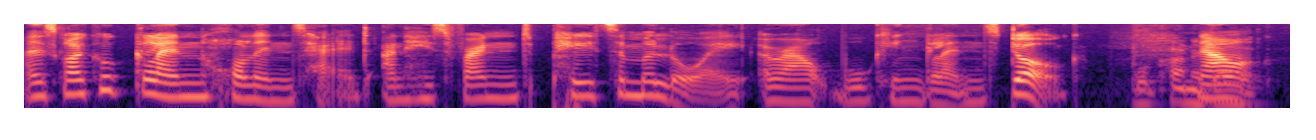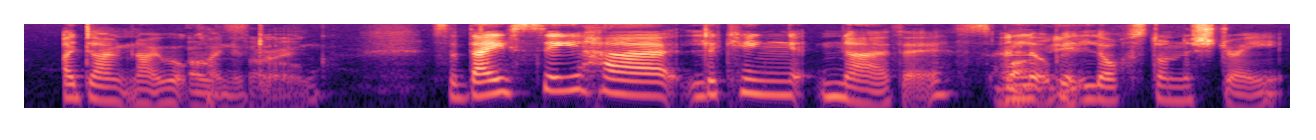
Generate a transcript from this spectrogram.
And this guy called Glenn Hollinshead and his friend Peter Malloy are out walking Glenn's dog. What kind of now dog? I don't know what Oh, kind of sorry. dog. So they see her looking nervous and a little bit lost on the street,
